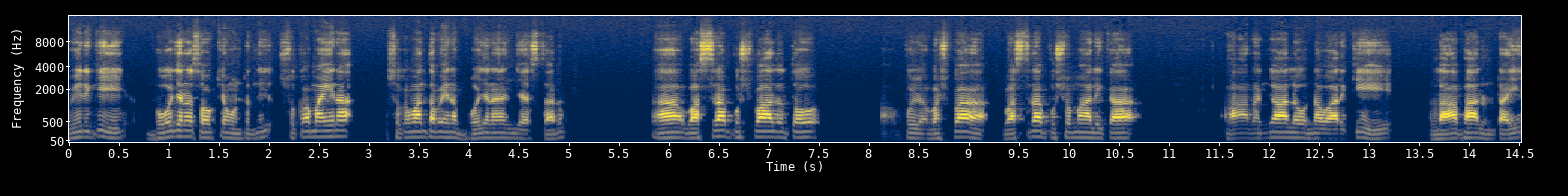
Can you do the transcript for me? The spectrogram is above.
వీరికి భోజన సౌఖ్యం ఉంటుంది. సుఖమైన సుఖవంతమైన భోజనం చేస్తారు. ఆ, వస్త్ర పుష్పాలతో పుష్ప వస్త్ర పుష్పమాలిక ఆ రంగాల్లో ఉన్న వారికి లాభాలు ఉంటాయి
